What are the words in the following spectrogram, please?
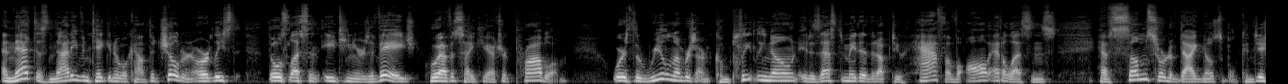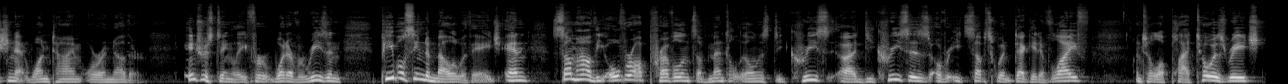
And that does not even take into account the children, or at least those less than 18 years of age, who have a psychiatric problem. Whereas the real numbers aren't completely known, it is estimated that up to half of all adolescents have some sort of diagnosable condition at one time or another. Interestingly, for whatever reason, people seem to mellow with age, and somehow the overall prevalence of mental illness decrease, uh, decreases over each subsequent decade of life until a plateau is reached,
